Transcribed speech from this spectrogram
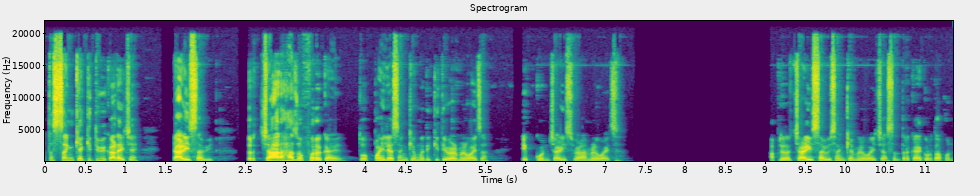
आता संख्या कितवी काढायची आहे? चाळीसावी. तर चार हा जो फरक आहे तो पहिल्या संख्येमध्ये किती वेळा मिळवायचा? एकोणचाळीस वेळा मिळवायचा. आपल्याला चाळीसावी संख्या मिळवायची असेल तर काय करतो आपण?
